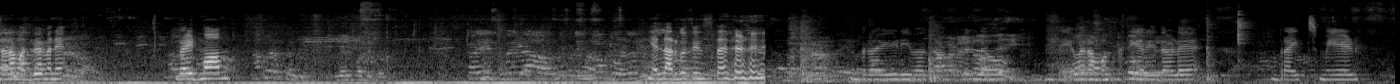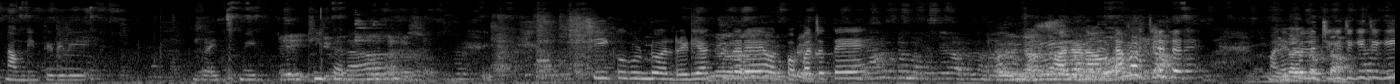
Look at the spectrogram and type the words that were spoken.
ನನ್ನ ಮದುವೆ ಮನೆ. ಬ್ರೈಡ್ ಮಾಮ್ ಎಲ್ಲರಿಗೂ ತಿನ್ನಿಸ್ತಾ ಇದ್ದಾಳೆ. ಬ್ರೈಡ್ ಇವಾಗ ದೇವರ ಭಕ್ತಿಯಲ್ಲಿದ್ದಾಳೆ. ಬ್ರೈಟ್ಸ್ ಮೇಡ್ ನಾವು ನಿಂತಿದ್ದೀವಿ. ಬ್ರೈಟ್ಸ್ ಮೇಡ್ ಈ ಥರ ಚೀಕು ಗುಂಡು ಅಲ್ಲಿ ರೆಡಿ ಆಗ್ತಿದ್ದಾರೆ. ಅವ್ರ ಪಪ್ಪ ಜೊತೆ ಊಟ ಮಾಡ್ತಾ ಇದ್ದಾರೆ. ಮನೆ ಫುಲ್ಲು ಜಿಗಿ ಜಿಗಿ ಜಿಗಿ.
